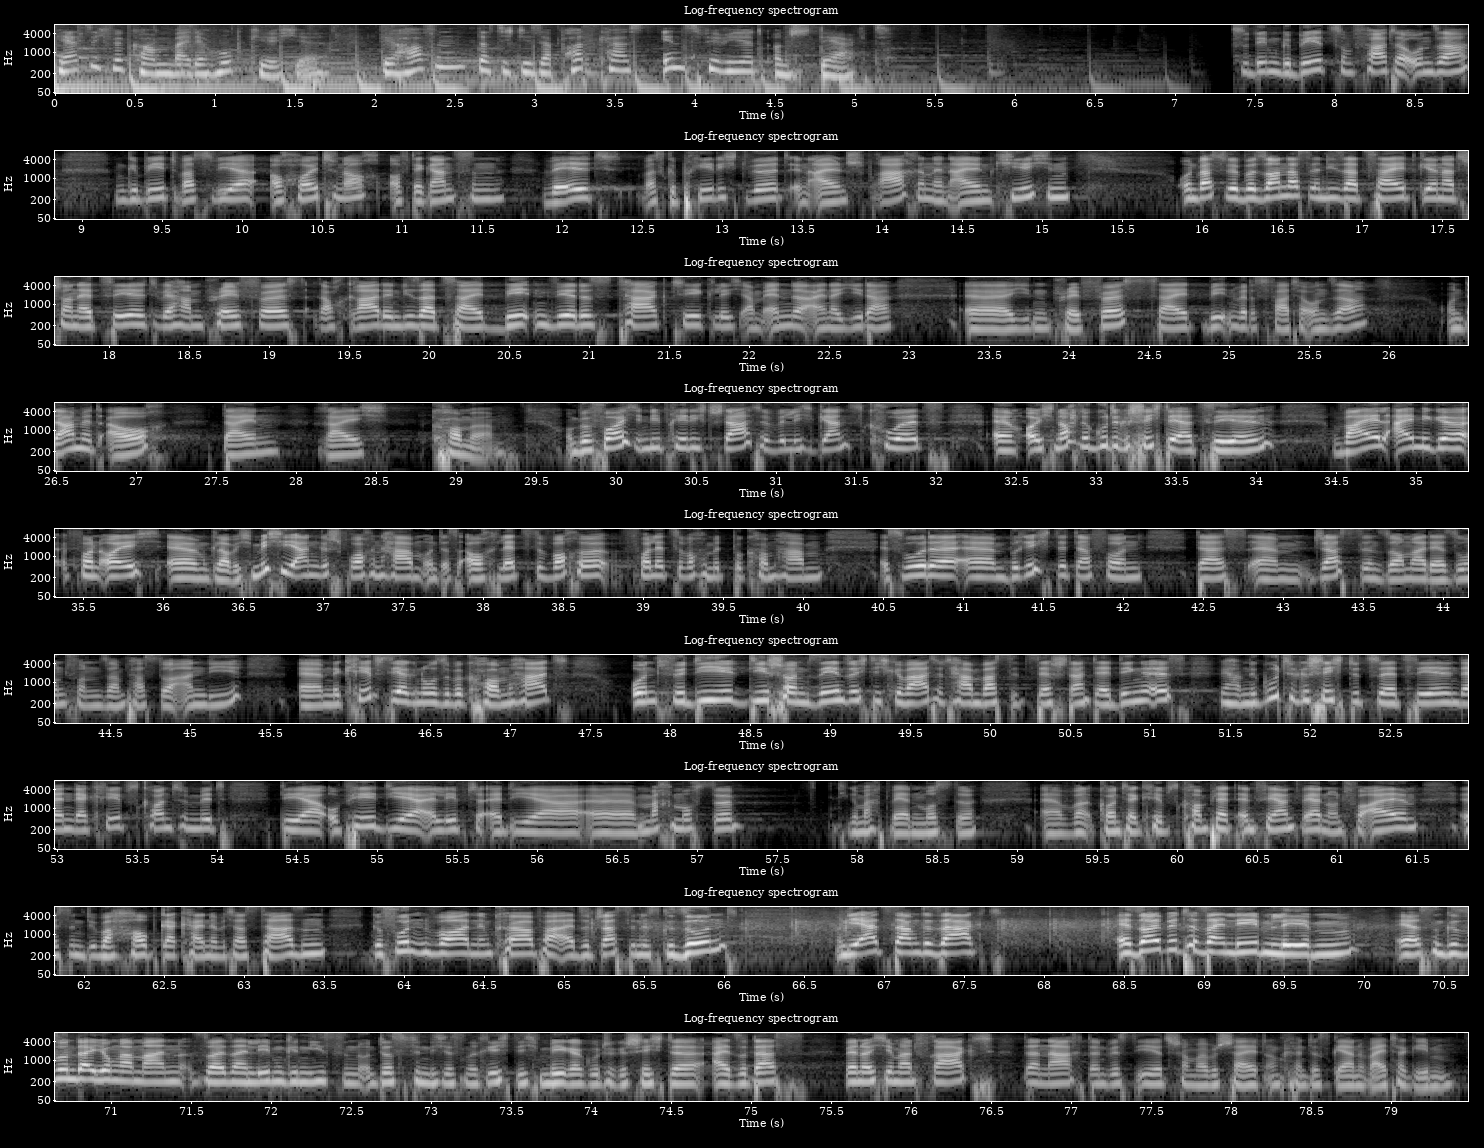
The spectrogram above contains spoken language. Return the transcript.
Herzlich willkommen bei der Hobkirche. Wir hoffen, dass sich dieser Podcast inspiriert und stärkt. Zu dem Gebet zum Vater unser, ein Gebet, was wir auch heute noch auf der ganzen Welt, was gepredigt wird, in allen Sprachen, in allen Kirchen. Und was wir besonders in dieser Zeit, Gern hat schon erzählt, wir haben Pray First, auch gerade in dieser Zeit beten wir das tagtäglich, am Ende einer jeder, äh, jeden Pray First Zeit beten wir das Vater unser und damit auch dein Reich komme. Und bevor ich in die Predigt starte, will ich ganz kurz ähm, euch noch eine gute Geschichte erzählen, weil einige von euch, ähm, glaube ich, Michi angesprochen haben und es auch letzte Woche, vorletzte Woche mitbekommen haben. Es wurde ähm, berichtet davon, dass ähm, Justin Sommer, der Sohn von unserem Pastor Andy, ähm, eine Krebsdiagnose bekommen hat und für die, die schon sehnsüchtig gewartet haben, was jetzt der Stand der Dinge ist, wir haben eine gute Geschichte zu erzählen, denn der Krebs konnte mit der OP, die er erlebte, äh, die er äh, machen musste, die gemacht werden musste, äh, konnte der Krebs komplett entfernt werden und vor allem, es sind überhaupt gar keine Metastasen gefunden worden im Körper. Also Justin ist gesund und die Ärzte haben gesagt, er soll bitte sein Leben leben. Er ist ein gesunder junger Mann, soll sein Leben genießen und das finde ich ist eine richtig mega gute Geschichte. Also das, wenn euch jemand fragt danach, dann wisst ihr jetzt schon mal Bescheid und könnt es gerne weitergeben.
